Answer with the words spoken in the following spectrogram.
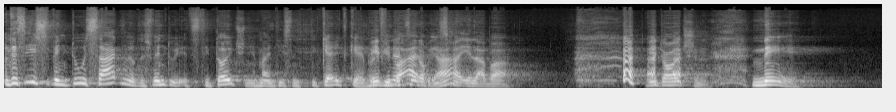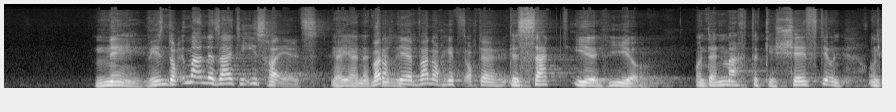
Und das ist, wenn du sagen würdest, wenn du jetzt die Deutschen, ich meine, die sind die Geldgeber, Wir finanzieren überall, doch ja? Israel aber. Wir Deutschen. Nee. Nee. Wir sind doch immer an der Seite Israels. Ja, ja, War doch, natürlich. der, war doch jetzt auch der... Das sagt ihr hier. Und dann macht er Geschäfte und, und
